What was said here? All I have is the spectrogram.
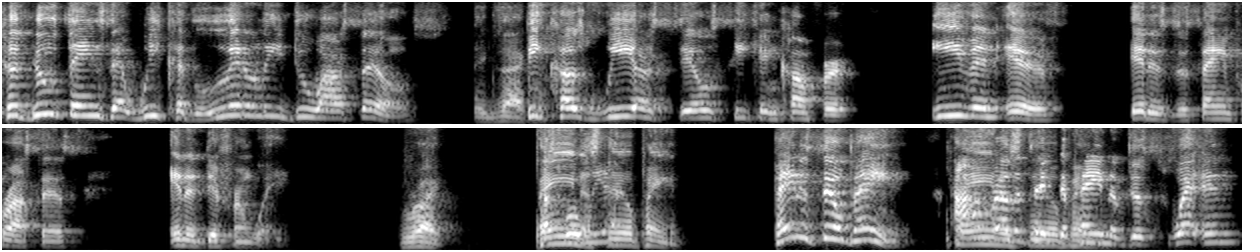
to do things that we could literally do ourselves. Exactly. Because we are still seeking comfort, even if it is the same process in a different way. Right. Pain is still have. pain. Pain is still pain. pain I'd rather take the pain. pain of just sweating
